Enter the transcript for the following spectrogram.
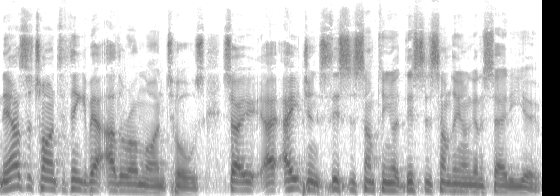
Now's the time to think about other online tools. So uh, agents, this is something. This is something I'm going to say to you.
